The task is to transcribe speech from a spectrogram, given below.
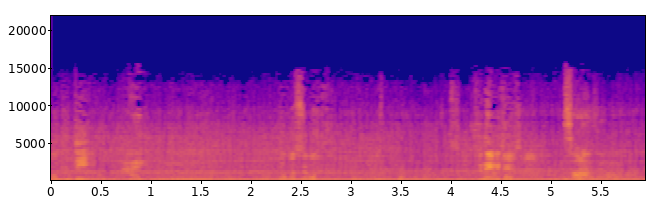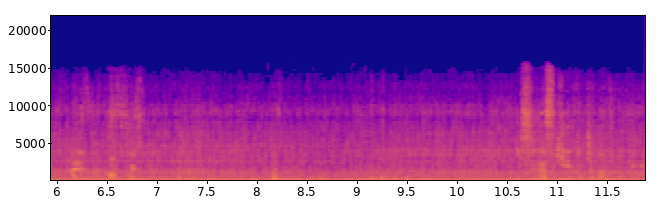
オプティはい。なんかすごい船みたいですね。そうなんですよ。ありがとうございまかっこいいですね。す椅子が好きで買っちゃったんですよね。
